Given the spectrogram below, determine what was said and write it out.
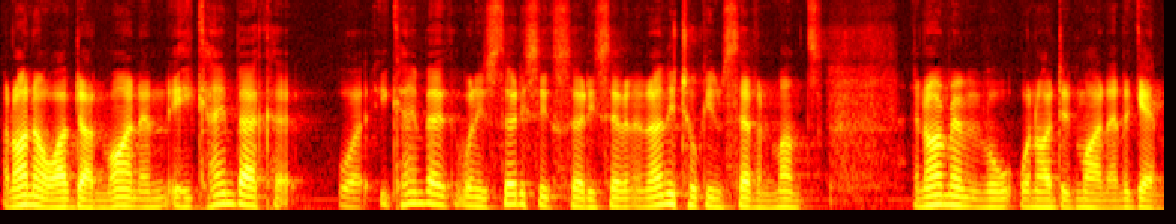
and I know I've done mine. And he came back at what he came back when he was 36, 37, and only took him seven months. And I remember when I did mine, and again,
